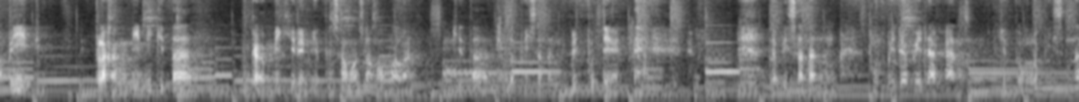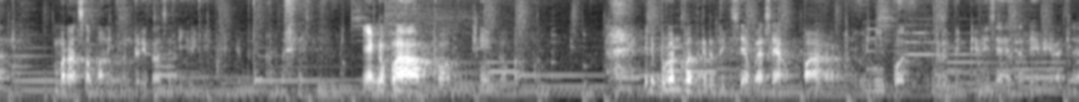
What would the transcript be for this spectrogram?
tapi belakangan ini kita nggak mikirin itu sama-sama malah kita lebih senang ribut ya. Lebih senang membeda-bedakan gitu lebih senang merasa paling menderita sendiri gitu. Ya nggak apa-apa. Ya nggak apa-apa. Ini bukan buat kritik siapa-siapa ini buat kritik diri saya sendiri aja.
